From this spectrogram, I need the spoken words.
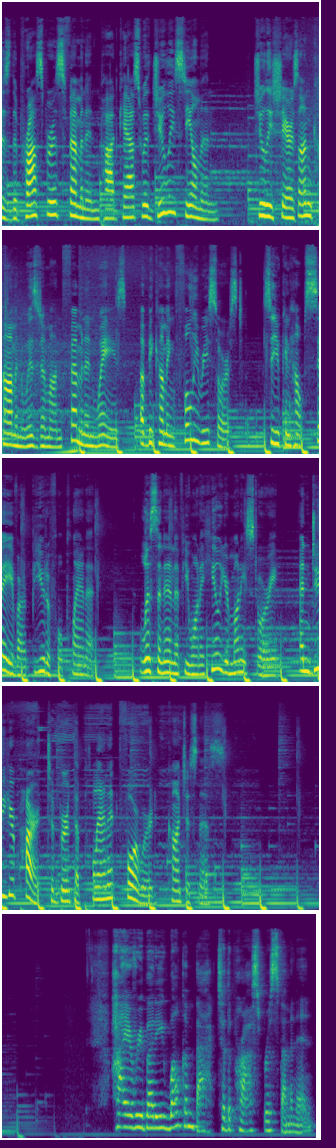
is the Prosperous Feminine podcast with Julie Steelman. Julie shares uncommon wisdom on feminine ways of becoming fully resourced so you can help save our beautiful planet. Listen in if you want to heal your money story and do your part to birth a planet forward consciousness. Hi, everybody. Welcome back to the Prosperous Feminine.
